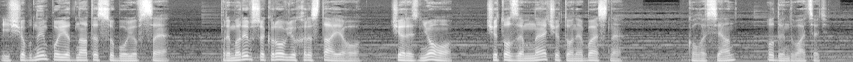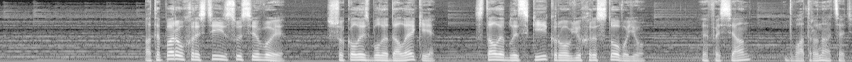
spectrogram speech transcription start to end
І щоб ним поєднати з собою все, примиривши кров'ю Христа Його, через нього, чи то земне, чи то небесне. Колосян 1.20 А тепер у Христі Ісусі ви, що колись були далекі, стали близькі кров'ю Христовою. Ефесян 2.13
